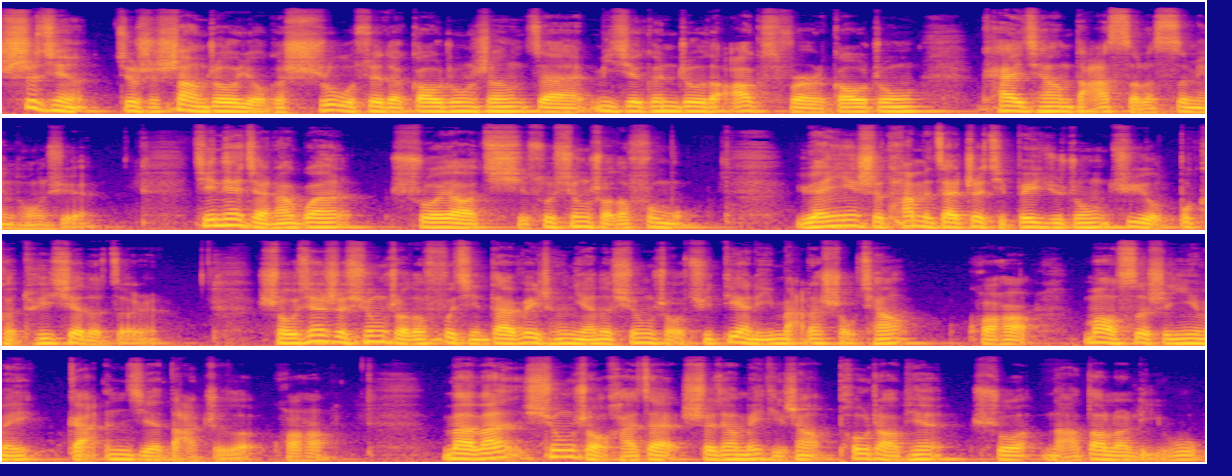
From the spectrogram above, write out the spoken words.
事情就是上周有个十五岁的高中生在密歇根州的 Oxford 高中开枪打死了四名同学。今天检察官说要起诉凶手的父母，原因是他们在这起悲剧中具有不可推卸的责任。首先是凶手的父亲带未成年的凶手去店里买了手枪（括号貌似是因为感恩节打折）（括号买完凶手还在社交媒体上 PO 照片说拿到了礼物）。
